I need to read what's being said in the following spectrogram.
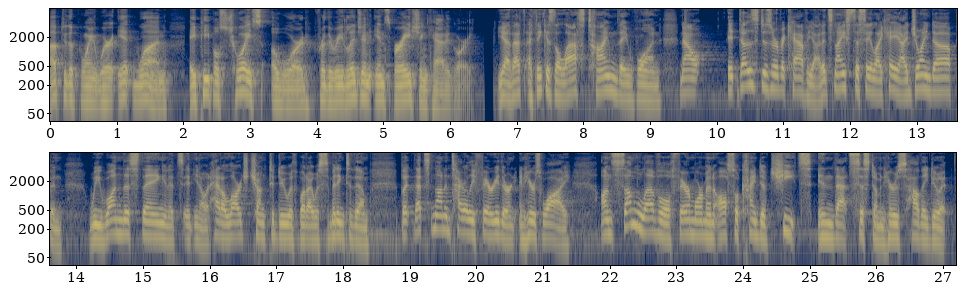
up to the point where it won a People's Choice Award for the Religion Inspiration category. Yeah, that I think is the last time they won. Now, it does deserve a caveat. It's nice to say like, "Hey, I joined up and we won this thing and it's it, you know it had a large chunk to do with what I was submitting to them. But that's not entirely fair either and, and here's why. On some level Fair Mormon also kind of cheats in that system and here's how they do it.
